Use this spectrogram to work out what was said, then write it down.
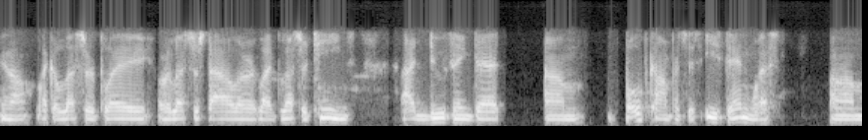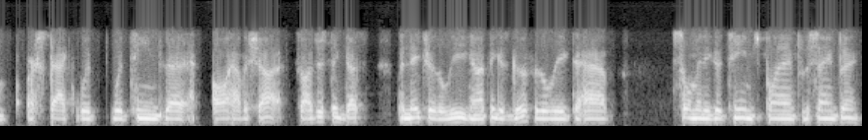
you know like a lesser play or lesser style or like lesser teams. I do think that um, both conferences, East and West, um, are stacked with with teams that all have a shot. So I just think that's the nature of the league, and I think it's good for the league to have so many good teams playing for the same thing.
